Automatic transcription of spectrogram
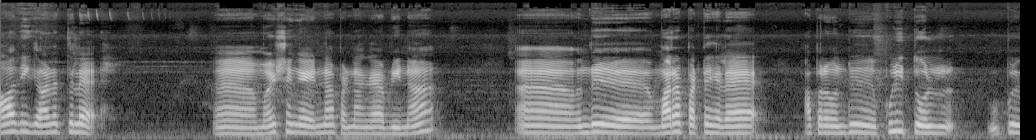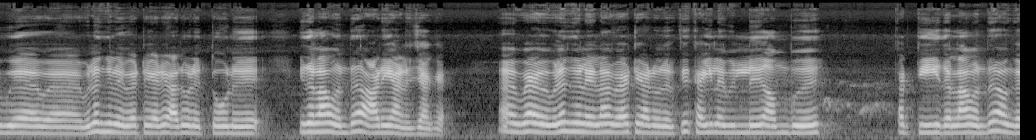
ஆதி காலத்தில் மனுஷங்க என்ன பண்ணாங்க அப்படின்னா வந்து மரப்பட்டைகளை அப்புறம் வந்து புலித்தோல் விலங்குகளை வேட்டையாடி அதோடைய தோல் இதெல்லாம் வந்து ஆடையாக அணிஞ்சாங்க. வே விலங்குகளை எல்லாம் வேட்டையாடுவதற்கு கையில் வில்லு அம்பு கத்தி இதெல்லாம் வந்து அவங்க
